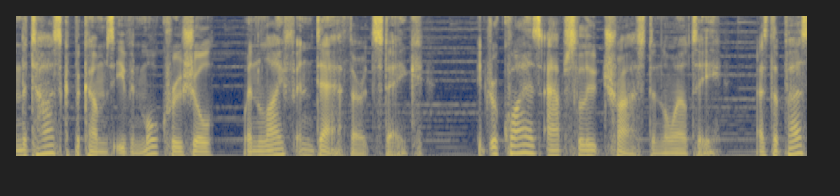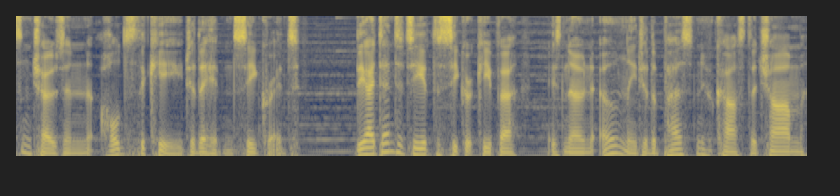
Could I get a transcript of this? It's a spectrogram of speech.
and the task becomes even more crucial when life and death are at stake. It requires absolute trust and loyalty, as the person chosen holds the key to the hidden secret. The identity of the secret keeper is known only to the person who cast the charm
